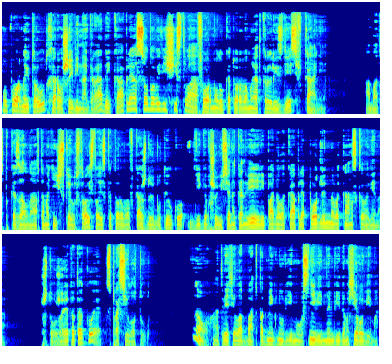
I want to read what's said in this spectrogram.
Упорный труд, хороший виноград и капля особого вещества, формулу которого мы открыли здесь, в Кане. Аббат показал на автоматическое устройство, из которого в каждую бутылку, двигавшуюся на конвейере, падала капля подлинного канского вина. «Что же это такое?» — спросил Отул. «Ну», — ответил Аббат, подмигнув ему с невинным видом Херувима.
